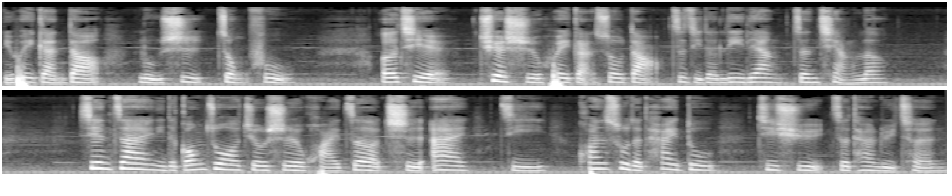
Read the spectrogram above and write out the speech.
你会感到如释重负，而且。”确实会感受到自己的力量增强了。现在你的工作就是怀着慈爱及宽恕的态度继续这趟旅程，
